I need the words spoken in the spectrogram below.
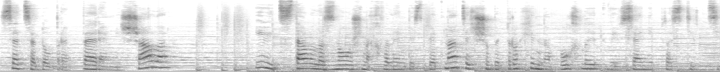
Все це добре перемішала і відставила знову ж на хвилин десь 15, щоб трохи набухли вівсяні пластівці.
